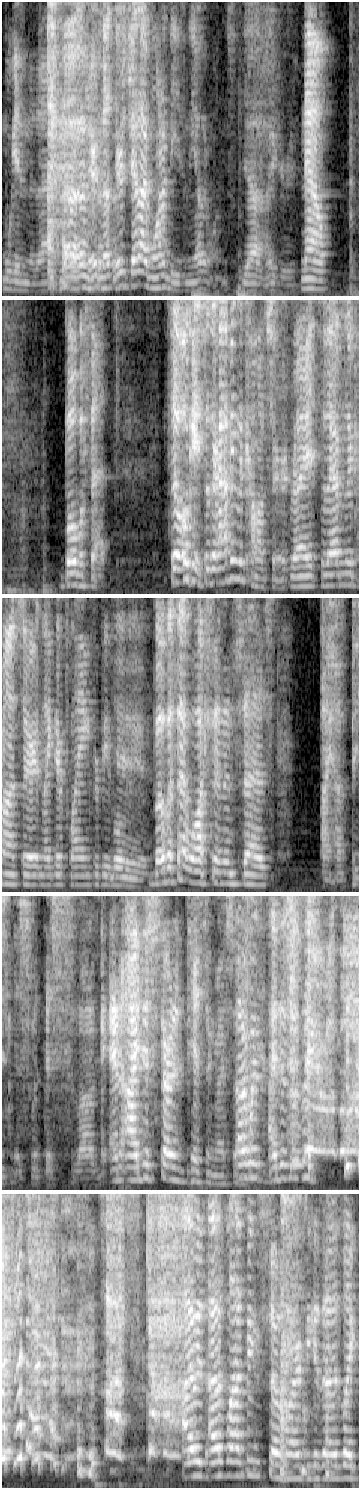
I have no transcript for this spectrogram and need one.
We'll get into that. There's there's, there's Jedi wannabes in the other ones. Yeah, I agree. Now, Boba Fett. So okay, so they're having the concert, right? So they're having their concert and like they're playing for people. Yeah, yeah, yeah. Boba Fett walks in and says, "I have business with this slug," and I just started pissing myself. I went. I just was like, Let's go. I was I was laughing so hard because I was like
